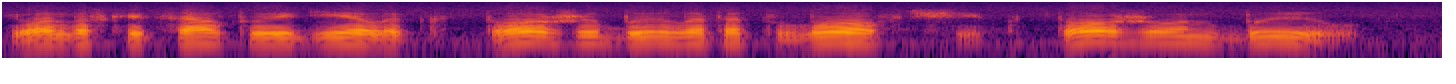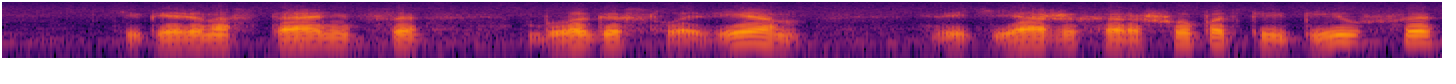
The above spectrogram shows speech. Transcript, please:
и он восклицал то дело, кто же был этот ловчий, кто же он был? Теперь он останется благословен, ведь я же хорошо подкрепился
